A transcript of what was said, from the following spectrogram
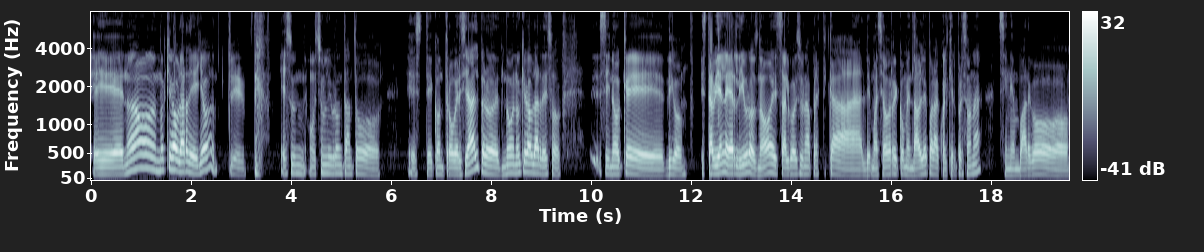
Eh, no, no quiero hablar de ello. Eh, es, un, es un libro un tanto este, controversial, pero no, no quiero hablar de eso, sino que, digo, está bien leer libros, ¿no? Es algo, es una práctica demasiado recomendable para cualquier persona. Sin embargo,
